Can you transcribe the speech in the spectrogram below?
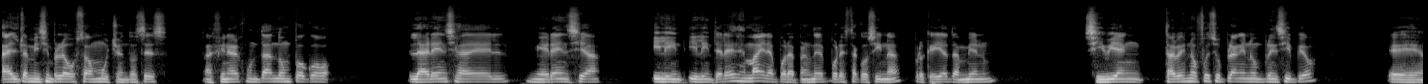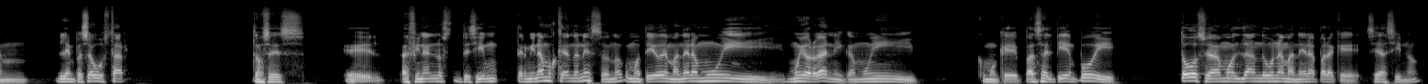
a él también siempre le ha gustado mucho. Entonces, al final, juntando un poco la herencia de él, mi herencia y, el interés de Mayra por aprender por esta cocina, porque ella también, si bien tal vez no fue su plan en un principio, em, le empezó a gustar. Entonces, eh, al final nos decidimos, terminamos quedando en eso, ¿no? Como te digo, de manera muy, muy orgánica, muy como que pasa el tiempo y todo se va moldando de una manera para que sea así, ¿no?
